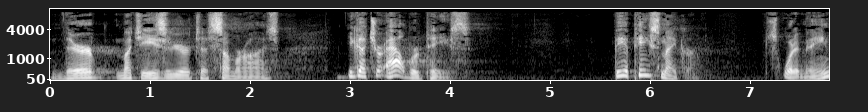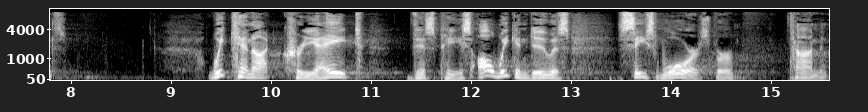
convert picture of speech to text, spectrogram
They're much easier to summarize. You got your outward peace. Be a peacemaker. That's what it means. We cannot create this peace. All we can do is cease wars for time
